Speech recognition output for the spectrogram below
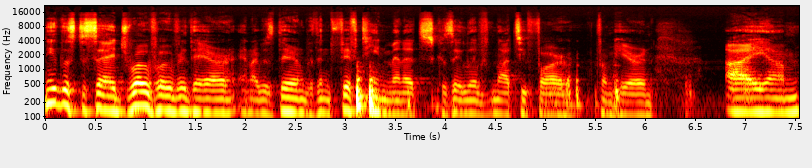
needless to say, I drove over there, and I was there within 15 minutes because they live not too far from here. And I um,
